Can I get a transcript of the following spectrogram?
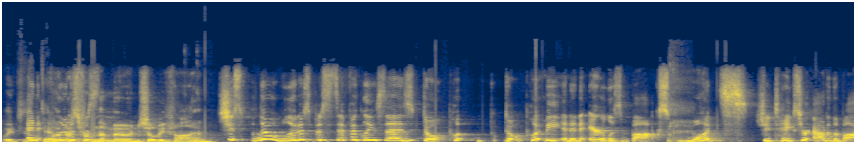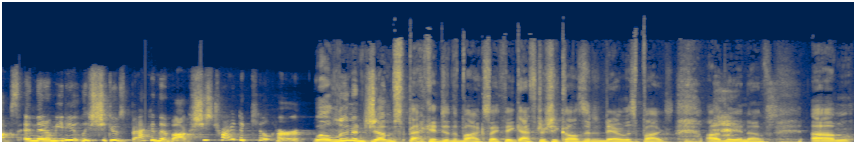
which is And terrible. Luna's from the moon. She'll be fine. She's no. Luna specifically says, "Don't put, don't put me in an airless box." Once she takes her out of the box, and then immediately she goes back in the box. She's trying to kill her. Well, Luna jumps back into the box, I think, after she calls it an airless box, oddly enough. Um,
